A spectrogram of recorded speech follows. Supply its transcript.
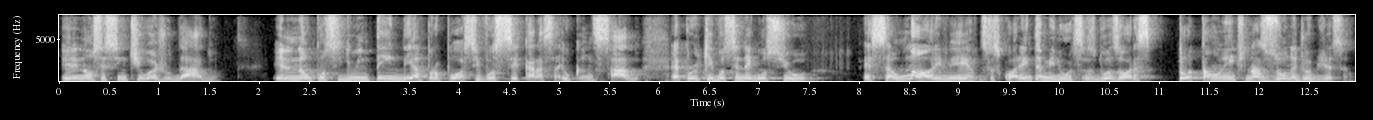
Ele não se sentiu ajudado. Ele não conseguiu entender a proposta e você, cara, saiu cansado. É porque você negociou essa uma hora e meia, esses 40 minutos, essas duas horas, totalmente na zona de objeção.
